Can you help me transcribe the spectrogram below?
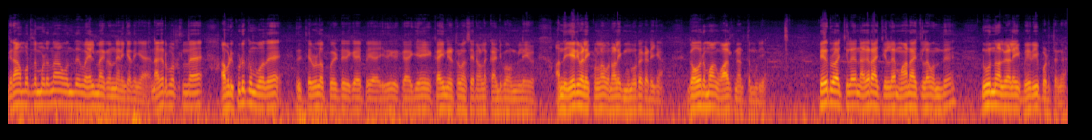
கிராமப்புறத்தில் மட்டும்தான் வந்து வயல்மேக்கணும்னு நினைக்காதீங்க. நகர்ப்புறத்தில் அப்படி கொடுக்கும்போது இது தெருவில் போயிட்டு இருக்க இப்போ இது கை கை- நட்டுறவங்க செய்கிறவங்களாம் கண்டிப்பாக உண்மையிலேயே அந்த ஏரி வேலைக்குலாம் ஒரு நாளைக்கு முந்நூறுரூவா கிடைக்கும். கௌரவமாக வாழ்க்கை நடத்த முடியும். பேரூராட்சியில் நகராட்சியில் மாநகராட்சியில் வந்து நூறு நாள் வேலையை விரிவுபடுத்துங்க.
